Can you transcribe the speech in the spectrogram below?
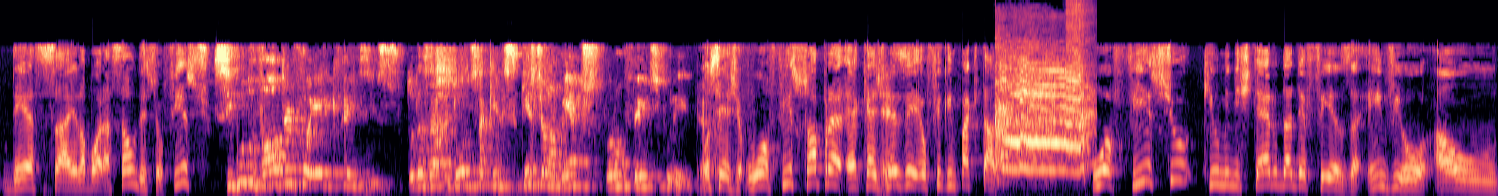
dessa elaboração desse ofício? Segundo Walter, foi ele que fez isso. Todas as- todos aqueles questionamentos foram feitos por ele. Ou seja, o ofício só para é que às vezes eu fico impactado. O ofício que o Ministério da Defesa enviou ao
